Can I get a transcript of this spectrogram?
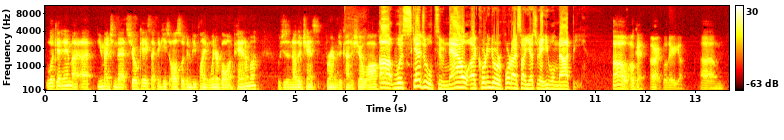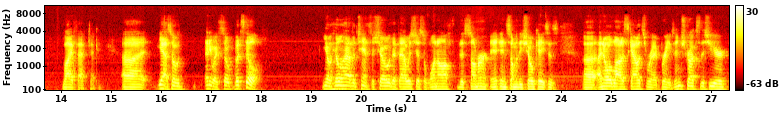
look at him. I, I, you mentioned that showcase. I think he's also going to be playing winter ball in Panama, which is another chance for him to kind of show off. Uh, was scheduled to. Now, according to a report I saw yesterday, he will not be. Oh, okay. All right. Well, there you go. Um, live fact checking. Uh, yeah. So, anyway, so but still, you know, he'll have a chance to show that that was just a one-off this summer in, in some of these showcases. Uh, I know a lot of scouts were at Braves Instructs this year,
